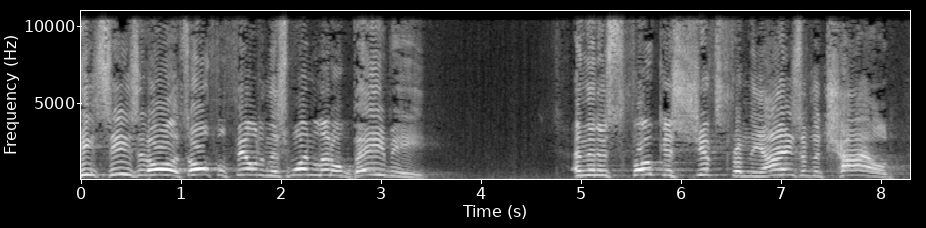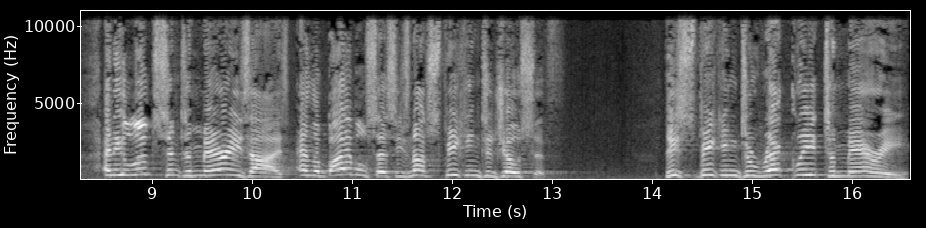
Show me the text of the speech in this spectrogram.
He sees it all. It's all fulfilled in this one little baby. And then his focus shifts from the eyes of the child, and he looks into Mary's eyes. And the Bible says he's not speaking to Joseph. He's speaking directly to Mary.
